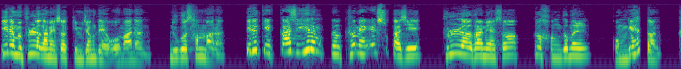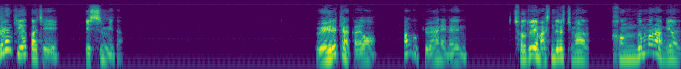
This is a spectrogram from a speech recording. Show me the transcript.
이름을 불러가면서 김정대 5만 원, 누구 3만 원 이렇게까지 이름 그 금액 액수까지 불러가면서 그 헌금을 공개했던 그런 기억까지 있습니다. 왜 이렇게 할까요? 한국 교회 안에는 저도에 말씀드렸지만 헌금만 하면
